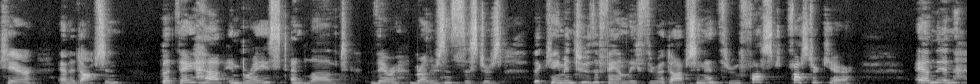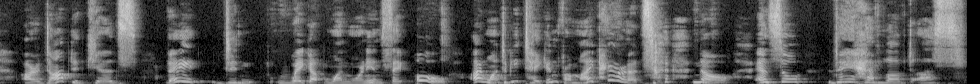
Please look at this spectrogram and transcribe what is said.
care and adoption, but they have embraced and loved their brothers and sisters that came into the family through adoption and through foster, foster care. And then our adopted kids, they didn't wake up one morning and say, Oh, I want to be taken from my parents. no. And so they have loved us,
